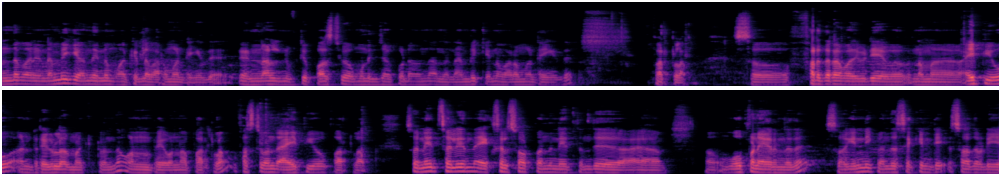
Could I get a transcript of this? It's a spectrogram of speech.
அந்த மாதிரி நம்பிக்கை வந்து இன்னும் மார்க்கெட்டில் வர மாட்டேங்குது ரெண்டு நாள் நிஃப்டி பாசிட்டிவாக முடிஞ்சால் கூட வந்து அந்த நம்பிக்கை இன்னும் வர மாட்டேங்குது பார்க்கலாம். ஸோ ஃபர்தராக வீடியோ நம்ம ஐபிஓ அண்ட் ரெகுலர் மார்க்கெட் வந்து ஒன் பை ஒன்னாக பார்க்கலாம். ஃபஸ்ட்டு வந்து ஐபிஓ பார்க்கலாம். ஸோ நேற்று சொல்லியிருந்த எக்ஸல் ஷாப் வந்து நேற்று வந்து ஓப்பன் இருந்தது ஸோ இன்னைக்கு வந்து செகண்ட் டே ஸோ அதோடைய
